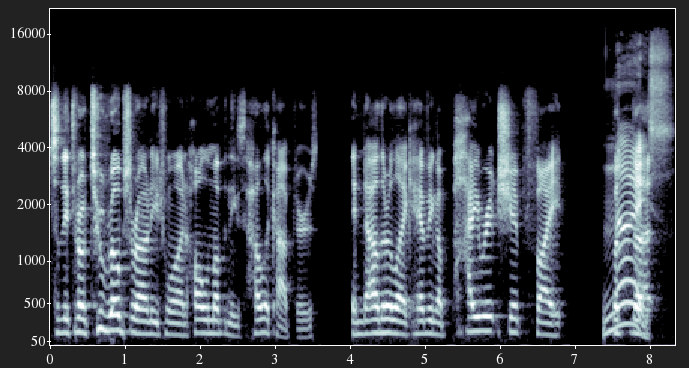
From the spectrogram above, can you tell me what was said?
so they throw two ropes around each one, haul them up in these helicopters, and now they're like having a pirate ship fight. The- nice.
